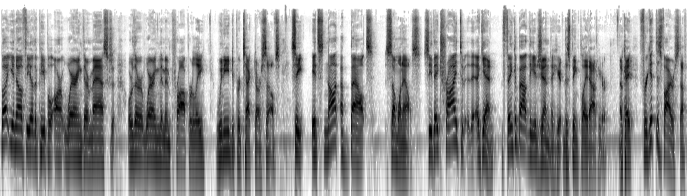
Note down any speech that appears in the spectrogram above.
But you know, if the other people aren't wearing their masks or they're wearing them improperly, we need to protect ourselves. See, it's not about someone else. See, they tried to, again, think about the agenda here that's being played out here. Okay. Forget this virus stuff.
